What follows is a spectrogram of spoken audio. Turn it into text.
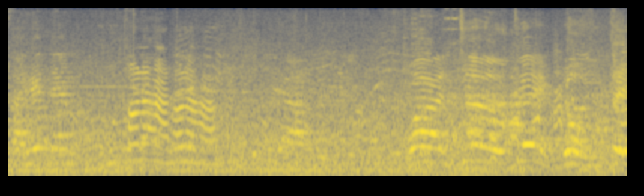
ใส่ให้เต็มโทษนะคะโทษนะคะวันเจอเจ๊โดนตี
